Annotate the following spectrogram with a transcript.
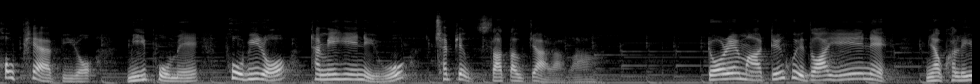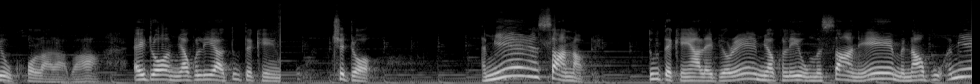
ခုတ်ဖြတ်ပြီးတော့မီးဖို့မယ်ဖို့ပြီးတော့ထမင်းဟင်းတွေကိုချက်ပြုတ်စားတောက်ကြတာပါ တောထဲမှာတင်းခွေသွားရင်နဲ့မြောက်ကလေးကိုခေါ်လာတာပါအဲ့တော့မြောက်ကလေးကသူ့တခင်ကိုချစ်တော့အမြဲတမ်းစနောက်တယ်သူ့တခင်ကလည်းပြောတယ်မြောက်ကလေးကိုမစနဲ့မနောက်ဘူးအမြဲ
